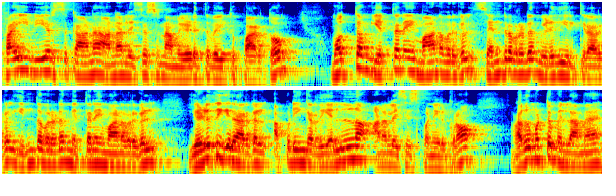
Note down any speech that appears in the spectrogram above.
ஃபைவ் இயர்ஸுக்கான அனாலிசிஸ் நாம் எடுத்து வைத்து பார்த்தோம். மொத்தம் எத்தனை மாணவர்கள் சென்ற வருடம் எழுதியிருக்கிறார்கள் இந்த வருடம் எத்தனை மாணவர்கள் எழுதுகிறார்கள் அப்படிங்கிறது எல்லாம் அனலைசிஸ் பண்ணியிருக்கிறோம். அது மட்டும் இல்லாமல்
